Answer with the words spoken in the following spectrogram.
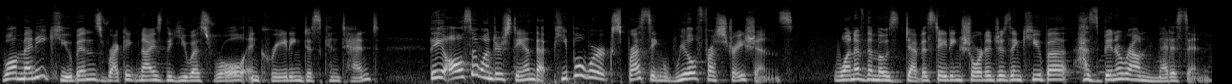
While many Cubans recognize the U.S. role in creating discontent, They also understand that people were expressing real frustrations. One of the most devastating shortages in Cuba has been around medicine.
